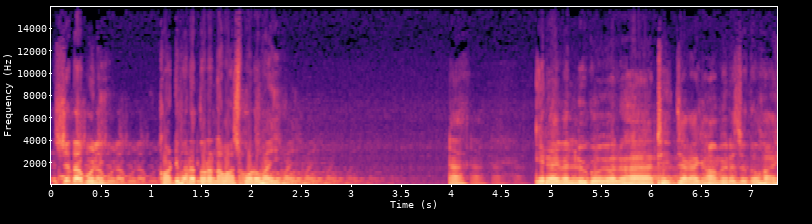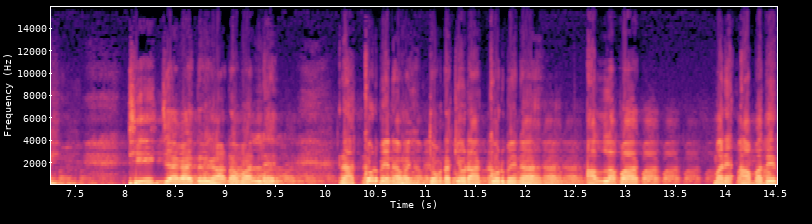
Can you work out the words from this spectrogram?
সেটা বলি। কন্টি ফারা তোমরা নামাজ পড়ো ভাই। হ্যাঁ? এরা এবার লুকো বলো হ্যাঁ ঠিক জায়গায় ঘা মেরেছো তো ভাই। ঠিক জায়গায় তুমি ঘাটা মারলে রাগ করবে না ভাই। তোমরা কেউ রাগ করবে না। আল্লাহ পাক মানে আমাদের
